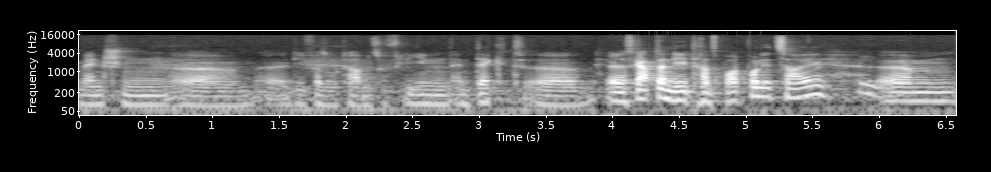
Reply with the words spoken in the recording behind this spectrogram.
Menschen, äh, die versucht haben zu fliehen, entdeckt. Äh, es gab dann die Transportpolizei, mhm. ähm,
